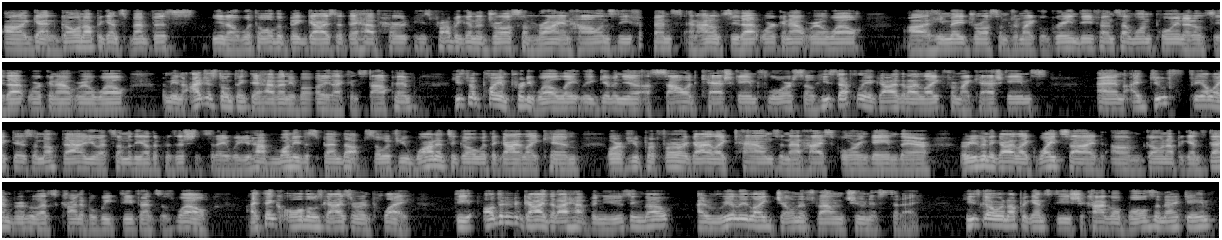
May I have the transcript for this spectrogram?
Uh, again, going up against Memphis, you know, with all the big guys that they have hurt, he's probably going to draw some Ryan Hollins defense, and I don't see that working out real well. Uh, he may draw some JaMychal Green defense at one point. I don't see that working out real well. I mean, I just don't think they have anybody that can stop him. He's been playing pretty well lately, giving you a solid cash game floor. So he's definitely a guy that I like for my cash games. And I do feel like there's enough value at some of the other positions today where you have money to spend up. So if you wanted to go with a guy like him, or if you prefer a guy like Towns in that high scoring game there, or even a guy like Whiteside um, going up against Denver, who has kind of a weak defense as well, I think all those guys are in play. The other guy that I have been using, though, I really like Jonas Valanciunas today. He's going up against the Chicago Bulls in that game.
